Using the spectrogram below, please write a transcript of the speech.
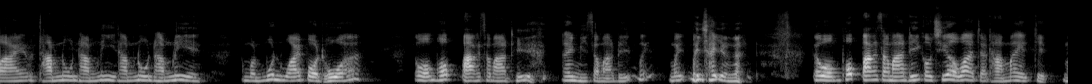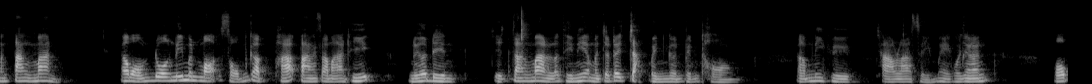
วายทำนู่นทำนี่ทำนู่นทำนี่มันวุ่นวายปวดหัวแล้วผมพบปางสมาธิให้มีสมาธิไม่ไม่ไม่ใช่อย่างนั้นแล้วผมพบปางสมาธิเขาเชื่อว่าจะทำให้จิตมันตั้งมั่นแล้วผมดวงนี้มันเหมาะสมกับพระปางสมาธิ เนื้อดินจิตตั้งมั่น แล้วทีนี้มันจะได้จับเป็นเงินเป็นทองครับนี่คือชาวราศีเมษเพราะฉะนั้น พบ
